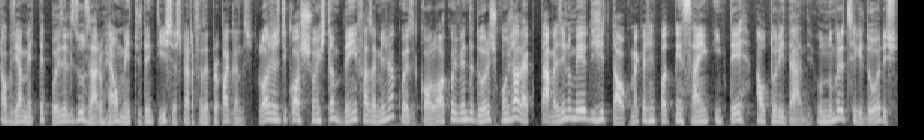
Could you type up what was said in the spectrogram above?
Obviamente, depois eles usaram realmente os dentistas para fazer propagandas. Lojas de colchões também fazem a mesma coisa, colocam os vendedores com jaleco. Tá, mas e no meio digital, como é que a gente pode pensar em, em ter autoridade? O número de seguidores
